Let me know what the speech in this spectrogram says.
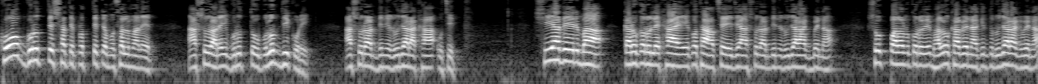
খুব গুরুত্বের সাথে প্রত্যেকটা মুসলমানের আশুরার এই গুরুত্ব উপলব্ধি করে আশুরার দিনে রোজা রাখা উচিত। শিয়াদের বা কারও কারও লেখায় একথা আছে যে আশুরার দিনে রোজা রাখবে না। সুখ পালন করবে, ভালো খাবে না, কিন্তু রোজা রাখবে না।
